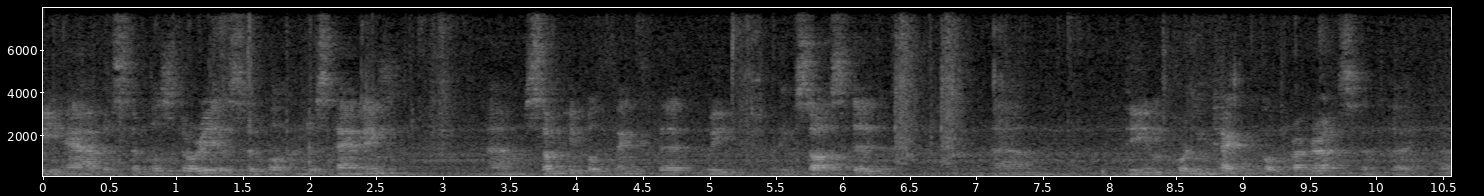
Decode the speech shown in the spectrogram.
we have a simple story, a simple understanding. Um, some people think that we've exhausted um, the important technical progress and that uh,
